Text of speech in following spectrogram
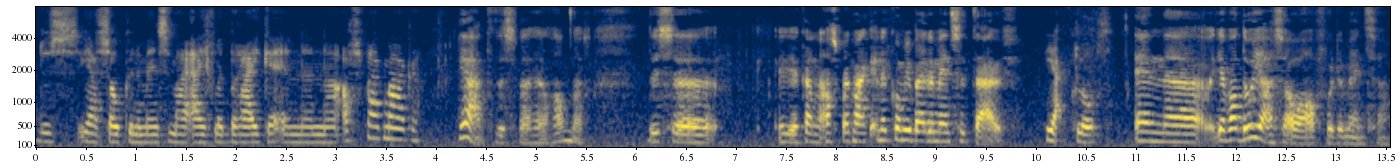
Dus ja, zo kunnen mensen mij eigenlijk bereiken en een afspraak maken. Ja, dat is wel heel handig. Dus je kan een afspraak maken en dan kom je bij de mensen thuis. Ja, klopt. En ja, wat doe je zo al voor de mensen?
